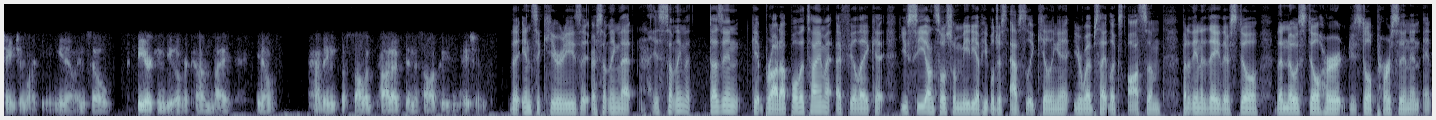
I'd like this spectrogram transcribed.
change your marketing. You know, and so fear can be overcome by you know having a solid product and a solid presentation. The insecurities are something that is something that doesn't get brought up all the time. I, I feel like uh, you see on social media people just absolutely killing it. Your website looks awesome, but at the end of the day, there's still the no's still hurt. You're still a person, and, and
